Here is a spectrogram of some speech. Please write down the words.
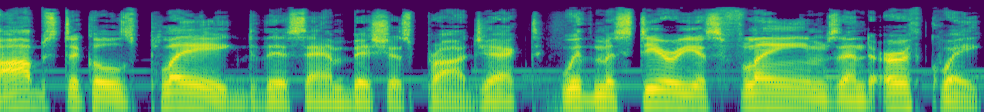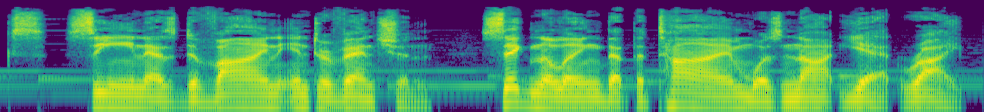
Obstacles plagued this ambitious project, with mysterious flames and earthquakes seen as divine intervention, signaling that the time was not yet ripe.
